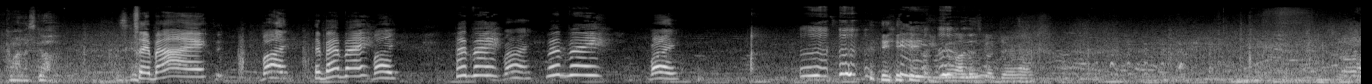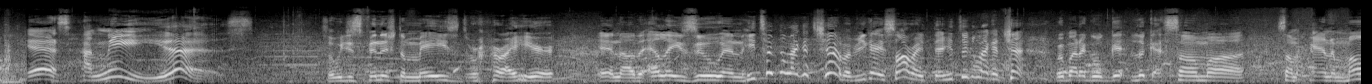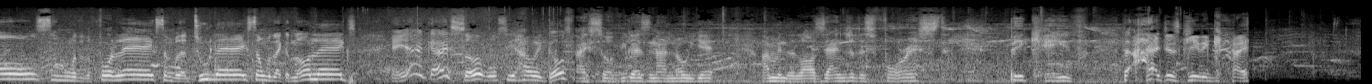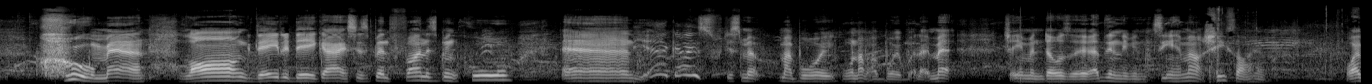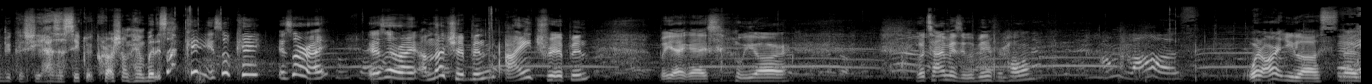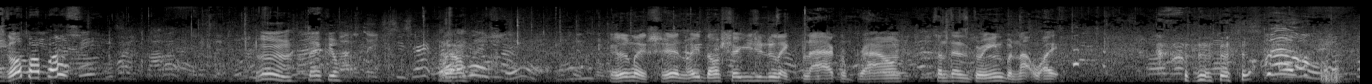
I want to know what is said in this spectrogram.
Come on, let's go. Let's go. Say bye. Bye. Say bye bye. Bye. Bye bye. Bye. Bye bye. Bye. Come on, let's go, Jeremiah. Yes, honey, yes. So we just finished maze right here in uh, the LA Zoo, and he took it like a champ. If you guys saw right there, he took it like a champ. We're about to go get look at some uh, some animals, some with the four legs, some with the two legs, some with like no legs. And yeah, guys, so we'll see how it goes. Guys, so if you guys not know yet, I'm in the Los Angeles forest, big cave. That I just kidding, guys. Whew, man, long day today, guys. It's been fun. It's been cool. And yeah, guys, just met my boy. Well, not my boy, but I met Jay Mendoza. I didn't even see him out. She saw him. Why? Because she has a secret crush on him. But it's okay. It's okay. It's all right. It's all right. I'm not tripping. I ain't tripping. But yeah, guys, we are. What time is it? We've been here for how long? I'm lost. When aren't you lost? Let's go, Papa. Hmm. Thank you. She's right. It look like shit. No, you don't. Sure, you usually do like black or brown, sometimes green, but not white.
